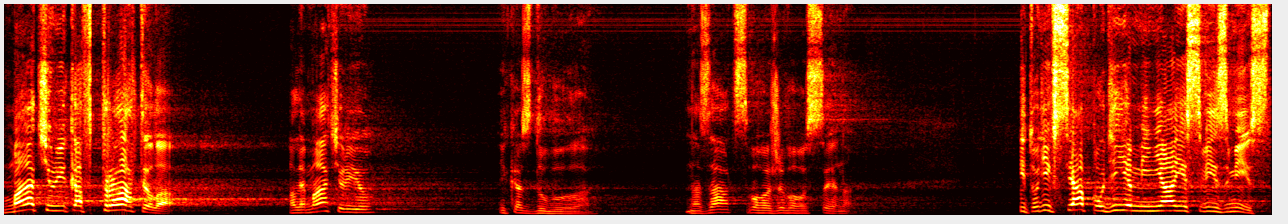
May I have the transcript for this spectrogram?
матір'ю, яка втратила, але матір'ю, яка здобула назад свого живого сина. І тоді вся подія міняє свій зміст.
